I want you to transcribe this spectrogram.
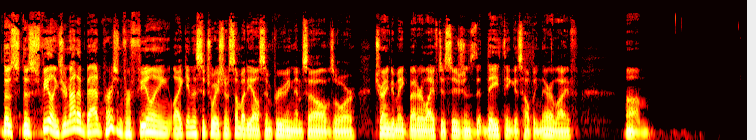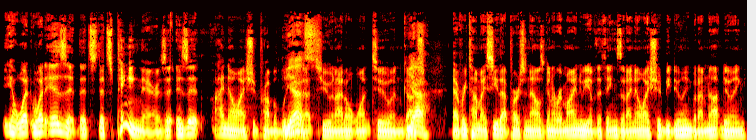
those those feelings. You're not a bad person for feeling like in the situation of somebody else improving themselves or trying to make better life decisions that they think is helping their life. Um you know what what is it that's that's pinging there? Is it is it i know i should probably do Yes. that too and i don't want to and gosh Yeah. every time i see that person now is going to remind me of the things that i know i should be doing but i'm not doing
